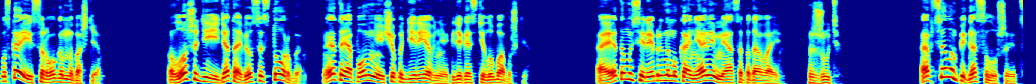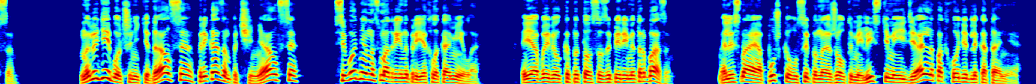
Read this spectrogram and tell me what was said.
пускай и с рогом на башке. Лошади едят овес из торбы. Это я помню еще по деревне, где гостил у бабушки. А этому серебряному коняре мясо подавай. Жуть. А в целом Пегас слушается. На людей больше не кидался, приказам подчинялся. Сегодня на смотрины приехала Камила. Я вывел Капытоса за периметр базы. Лесная опушка, усыпанная желтыми листьями, идеально подходит для катания.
